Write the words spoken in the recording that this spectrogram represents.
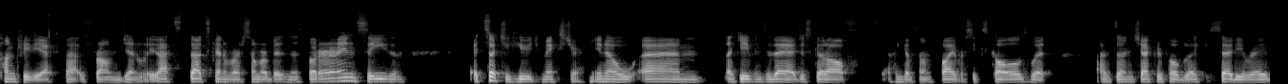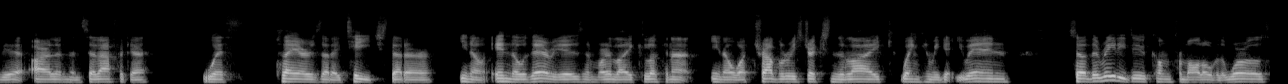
country the expat is from. Generally, that's that's kind of our summer business. But our in season, it's such a huge mixture. You know, um, like even today, I just got off. I think I've done five or six calls with. I've done Czech Republic, Saudi Arabia, Ireland, and South Africa with players that I teach that are you know in those areas and we're like looking at you know what travel restrictions are like when can we get you in so they really do come from all over the world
